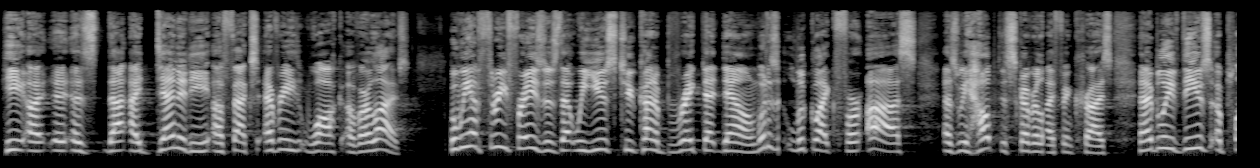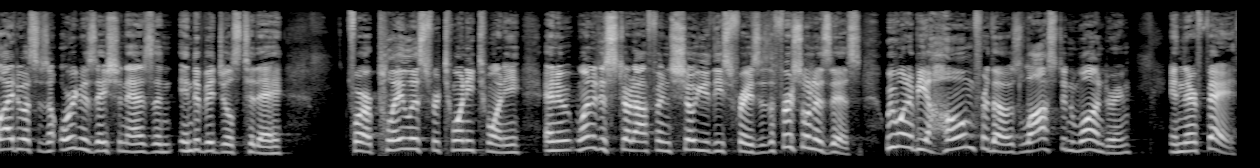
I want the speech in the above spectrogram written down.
he, uh, as that identity affects every walk of our lives. But we have three phrases that we use to kind of break that down. What does it look like for us as we help discover life in Christ? And I believe these apply to us as an organization, as an individuals today for our playlist for 2020. And I wanted to start off and show you these phrases. The first one is this We want to be a home for those lost and wandering in their faith.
